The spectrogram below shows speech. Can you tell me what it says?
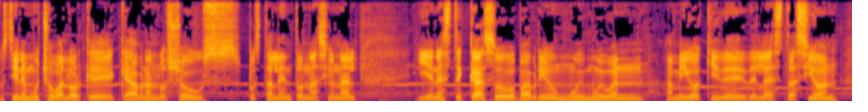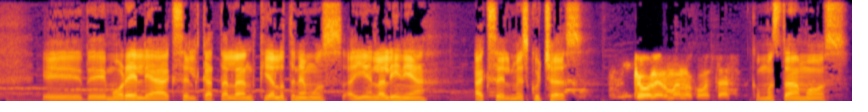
pues tiene mucho valor que, que, abran los shows, pues talento nacional. Y en este caso va a abrir un muy, muy buen amigo aquí de, de la estación eh, de Morelia, Axel Catalán, que ya lo tenemos ahí en la línea. Axel, ¿me escuchas? ¿Qué hola, hermano? ¿Cómo estás? ¿Cómo estamos?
